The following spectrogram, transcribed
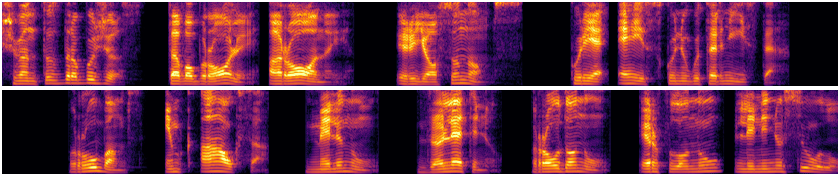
šventus drabužius tavo broliui Aronui ir jo sunums, kurie eis kunigų tarnystę. Rūbams imk auksą, melinų, violetinių, raudonų ir plonų lininių siūlų.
